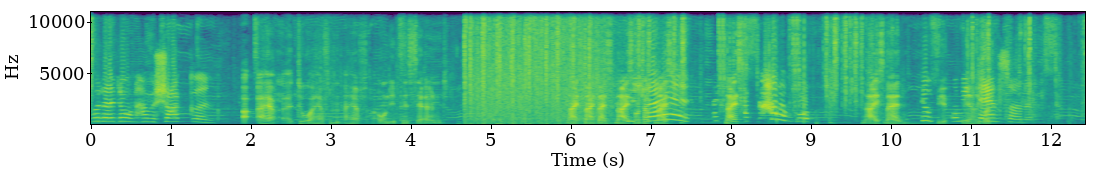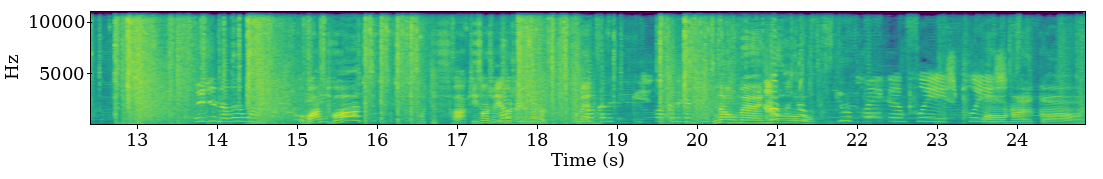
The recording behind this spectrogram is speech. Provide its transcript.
but I don't have a shotgun. I, I have uh, two. I have n- I have only pistol and. Nice, nice, nice, nice. One He's shot, nice. I, Nice. I got him, nice, man. Dude, let me very good. dance on him. There's another one. What? What? What the fuck? He's one shot, he's one shot, he's one shot. Oh He's not man. gonna, he's not gonna get you. No man, no. You play again, please, please, Oh my god.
